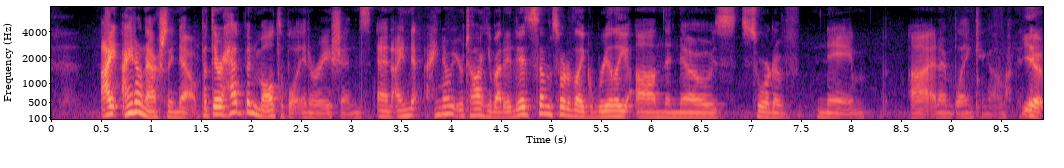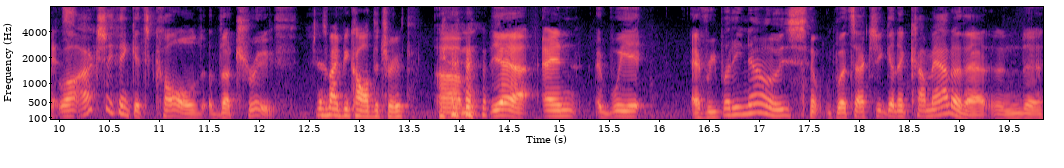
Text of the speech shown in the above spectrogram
I, I don't actually know, but there have been multiple iterations, and I know, I know what you're talking about. It is some sort of like really on the nose sort of name, uh, and I'm blanking on what yeah, well, I actually think it's called The Truth. This might be called The Truth. um, yeah, and we everybody knows what's actually going to come out of that, and uh,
